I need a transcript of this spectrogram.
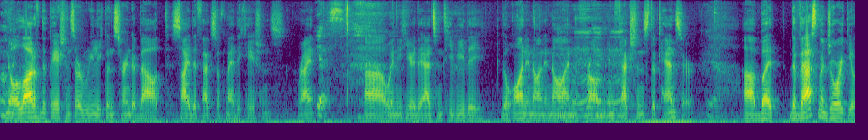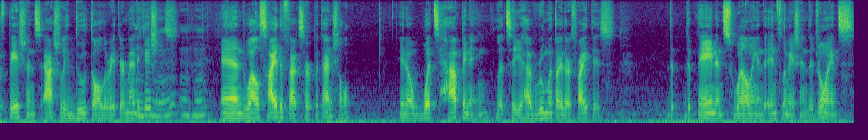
you know, a lot of the patients are really concerned about side effects of medications, right? Yes. Uh, when you hear the ads on TV, they go on and on and on Mm-hmm, from infections to cancer. Yeah. Uh, but the vast majority of patients actually do tolerate their medications. Mm-hmm. And while side effects are potential, you know, what's happening, let's say you have rheumatoid arthritis, the, the pain and swelling and the inflammation in the joints,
